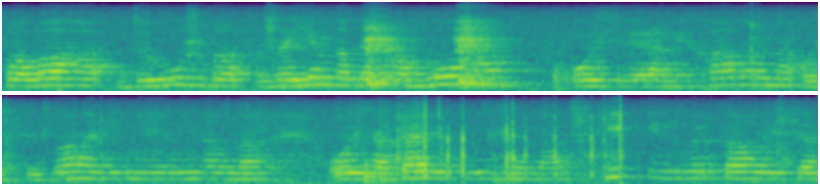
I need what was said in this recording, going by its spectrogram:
повага, дружба, взаємна допомога. Ось Віра Михайловна, ось Світлана Веніаміновна, ось Наталія Кузьміна. Скільки зверталися,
